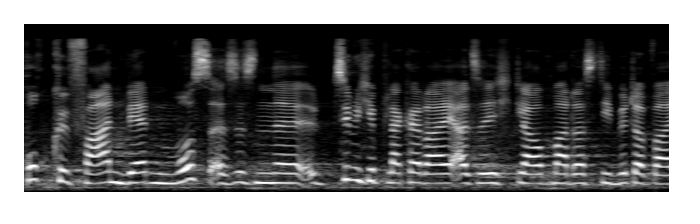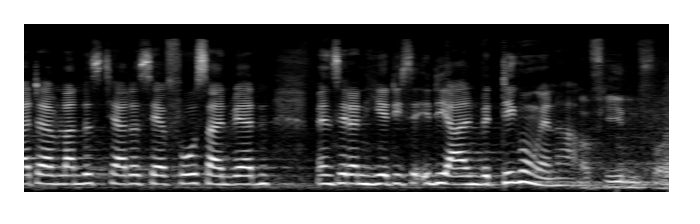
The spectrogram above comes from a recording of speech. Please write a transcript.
hochgefahren werden muss. Es ist eine ziemliche Plackerei. Also ich glaube mal, dass die Mitarbeiter im Landestheater sehr froh sein werden, wenn sie dann hier diese idealen Bedingungen haben. Auf jeden Fall.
